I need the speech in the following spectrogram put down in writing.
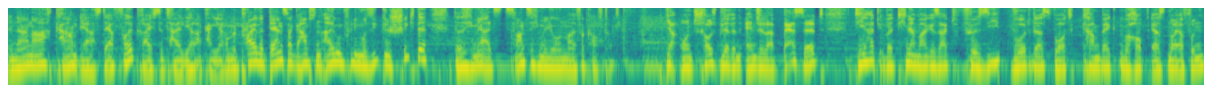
Denn danach kam erst der erfolgreichste Teil ihrer Karriere. Mit Private Dancer gab es ein Album für die Musikgeschichte, das sich mehr als 20 Millionen Mal verkauft hat. Ja, und Schauspielerin Angela Bassett, die hat über Tina mal gesagt, für sie wurde das Wort Comeback überhaupt erst neu erfunden.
